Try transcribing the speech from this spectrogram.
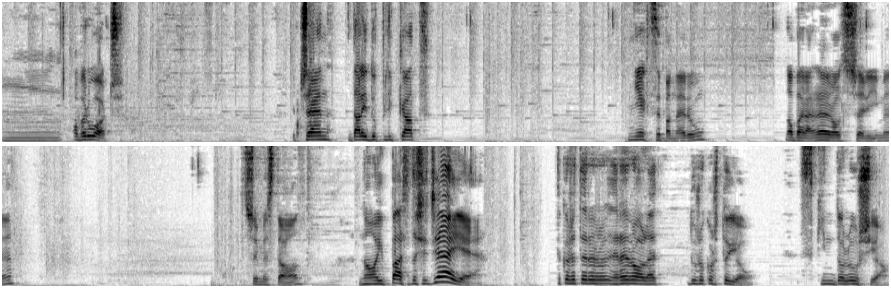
mm, Overwatch. Chen, dalej duplikat. Nie chcę baneru. No Dobra, reroll strzelimy. Strzymy stąd. No i patrz, co się dzieje! Tylko, że te rerolle dużo kosztują. Skin do Lucio.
